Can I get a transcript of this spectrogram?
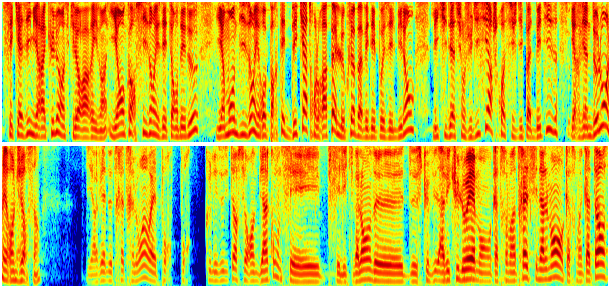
c'est quasi miraculeux hein, ce qui leur arrive. hein. Il y a encore six ans, ils étaient en D2. Il y a moins de dix ans, ils repartaient de D4. On le rappelle, le club avait déposé le bilan. Liquidation judiciaire, je crois, si je dis pas de bêtises. Ils reviennent de loin, les Rangers. Ils reviennent de très très loin, ouais, pour, pour que les auditeurs se rendent bien compte, c'est l'équivalent de, de ce que a vécu l'OM en 93 finalement, en 94,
